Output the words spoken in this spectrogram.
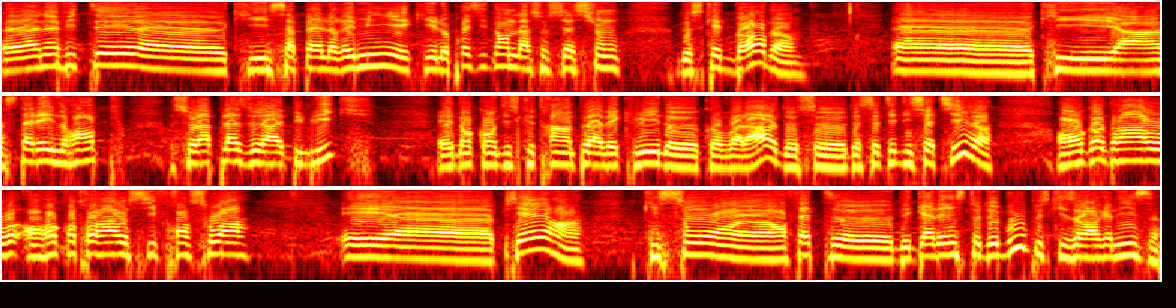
Euh, un invité euh, qui s'appelle Rémi et qui est le président de l'association de skateboard, qui a installé une rampe sur la place de la République. Et donc on discutera un peu avec lui de, voilà, de, ce, de cette initiative. On rencontrera, on rencontrera aussi François et Pierre, qui sont euh, en fait euh, des galéristes debout, puisqu'ils organisent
